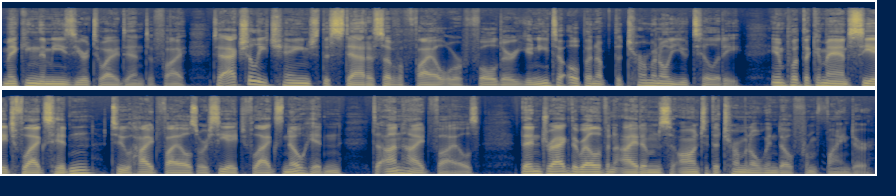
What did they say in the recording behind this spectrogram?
making them easier to identify. To actually change the status of a file or folder, you need to open up the terminal utility. Input the command chflags hidden to hide files or chflags no hidden to unhide files, then drag the relevant items onto the terminal window from Finder.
